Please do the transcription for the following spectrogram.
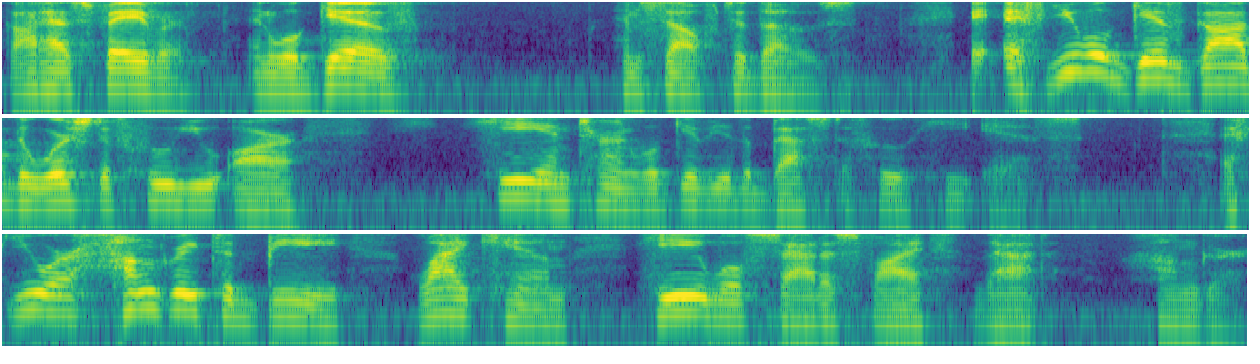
God has favor and will give himself to those. If you will give God the worst of who you are, he in turn will give you the best of who he is. If you are hungry to be like him, he will satisfy that hunger.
